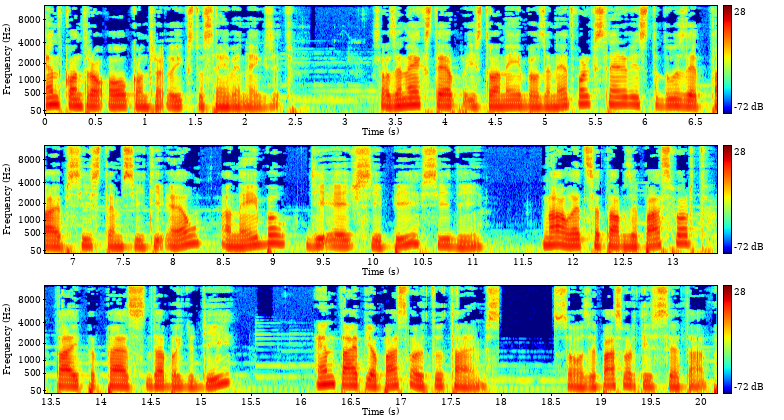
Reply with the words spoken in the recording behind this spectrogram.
and Ctrl O, Ctrl X to save and exit. So the next step is to enable the network service. To do that type systemctl enable dhcpcd. Now let's set up the password, type passwd and type your password two times. So the password is set up.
